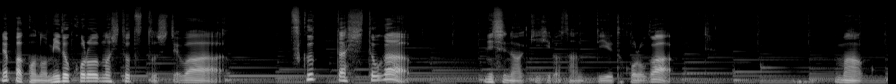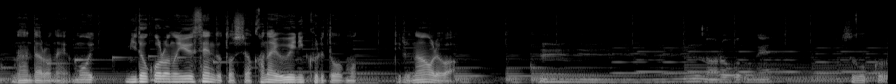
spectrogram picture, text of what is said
やっぱこの見どころの一つとしては、作った人が西野昭弘さんっていうところが、まあ、なんだろうね、もう見どころの優先度としてはかなり上に来ると思ってるな、俺は。うん。うん。なるほどね。すごく。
